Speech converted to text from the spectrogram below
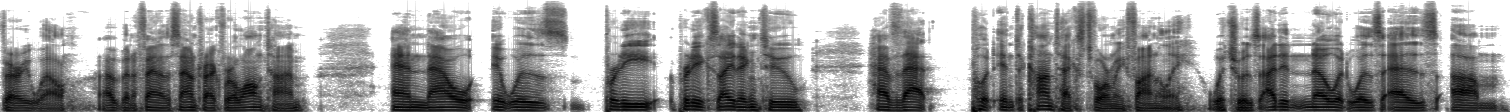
very well. I've been a fan of the soundtrack for a long time, and now it was pretty pretty exciting to have that put into context for me finally, which was I didn't know it was as um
